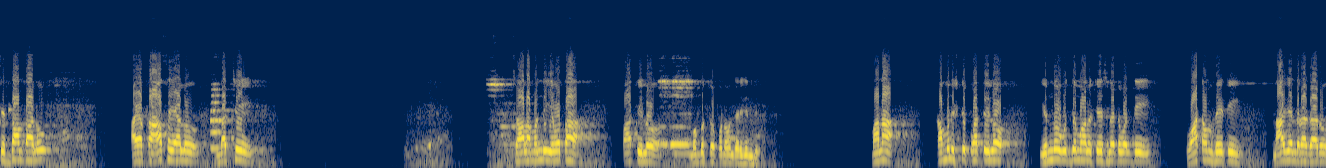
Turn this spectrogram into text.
సిద్ధాంతాలు ఆ యొక్క ఆశయాలు నచ్చి చాలామంది యువత పార్టీలో మొగ్గు చూపడం జరిగింది. మన కమ్యూనిస్టు పార్టీలో ఎన్నో ఉద్యమాలు చేసినటువంటి వాటం బేటి నాగేంద్ర గారు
